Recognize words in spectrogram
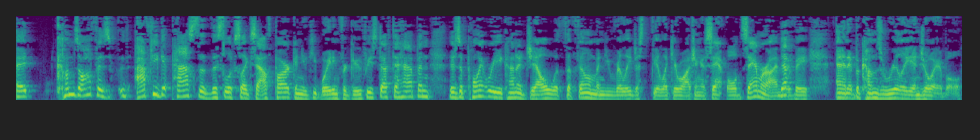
it comes off as after you get past the this looks like South Park and you keep waiting for goofy stuff to happen. There's a point where you kind of gel with the film and you really just feel like you're watching a old samurai movie, and it becomes really enjoyable.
